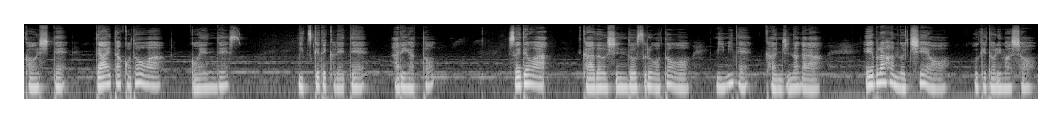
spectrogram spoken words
こうして出会えたことはご縁です。見つけてくれてありがとう。それでは、体の振動する音を耳で感じながら、エイブラハムの知恵を受け取りましょう。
